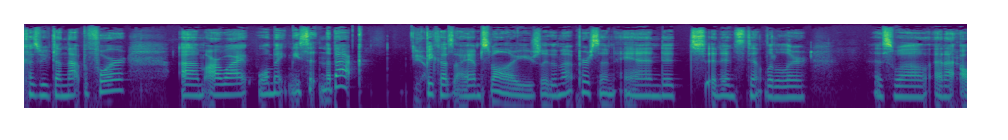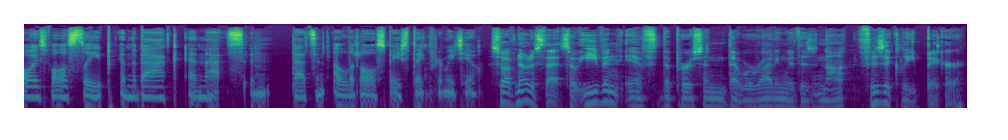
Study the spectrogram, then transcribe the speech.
because we've done that before, um, RY will make me sit in the back Yeah. because I am smaller usually than that person. And it's an instant littler as well. And I always fall asleep in the back, and that's an, that's an, a little space thing for me too. So I've noticed that. So even if the person that we're riding with is not physically bigger,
